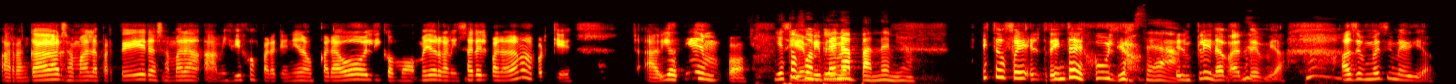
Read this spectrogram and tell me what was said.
arrancar, llamar a la partera, llamar a, mis viejos para que vinieran a buscar a Oli, como medio organizar el panorama porque había tiempo. Y esto fue en plena pandemia. Esto fue el 30 de julio, en plena pandemia, hace un mes y medio.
